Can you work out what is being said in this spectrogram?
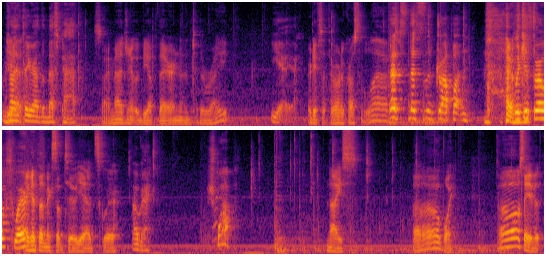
I'm trying Yeah. to figure out the best path. So I imagine it would be up there and then to the right. Yeah, yeah. Or do you have to throw it across to the left? That's that's the drop button. Would you throw square? I get that mixed up too. Yeah, it's square. Okay. Schwap. Nice. Oh boy. Oh, save it.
